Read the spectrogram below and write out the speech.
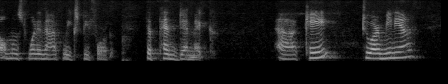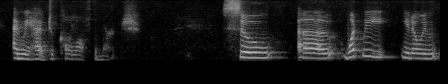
almost one and a half weeks before the pandemic uh, came to Armenia and we had to call off the march. So uh, what we, you know, in,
